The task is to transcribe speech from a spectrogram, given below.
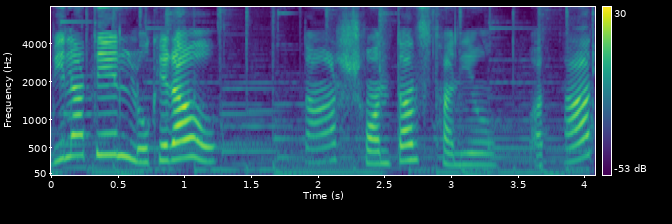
বিলাতের লোকেরাও তাঁর সন্তান স্থানীয়, অর্থাৎ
